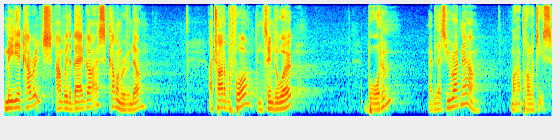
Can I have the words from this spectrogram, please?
Media coverage, aren't we the bad guys? Come on, Rivendell. I tried it before, didn't seem to work. Boredom, maybe that's you right now. My apologies.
